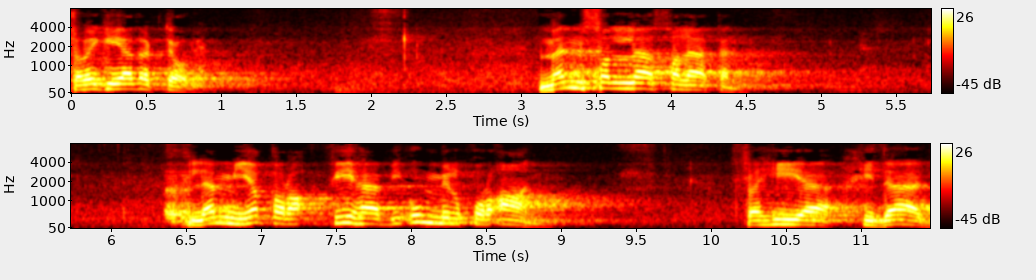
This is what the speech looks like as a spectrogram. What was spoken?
সবাইকে ইয়াদ রাখতে হবে من صلى صلاة لم يقرأ فيها بأم القرآن فهي خداج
